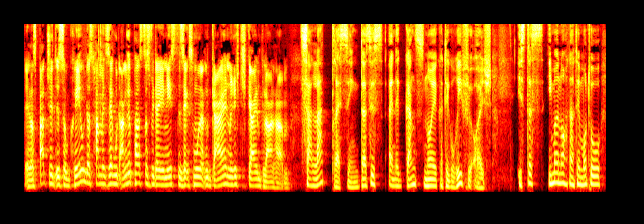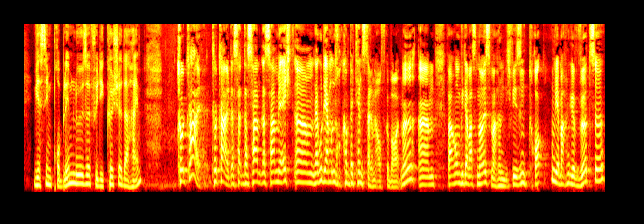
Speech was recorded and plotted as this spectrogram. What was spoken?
das Budget ist, okay. Und das haben wir jetzt sehr gut angepasst, dass wir da die nächsten sechs Monaten geilen, richtig geilen Plan haben. Salatdressing, das ist eine ganz neue Kategorie für euch. Ist das immer noch nach dem Motto, wir sind Problemlöser für die Küche daheim? Total, total. Das, das, haben, das haben wir echt, ähm, na gut, wir haben unsere Kompetenz darin aufgebaut. Ne? Ähm, warum wieder was Neues machen? Wir sind trocken, wir machen Gewürze,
